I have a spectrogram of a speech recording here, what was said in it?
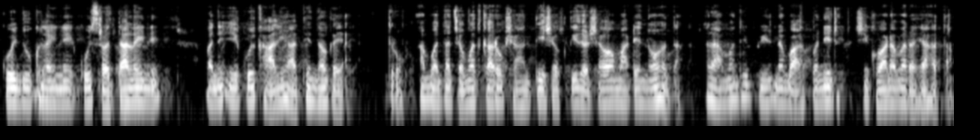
કોઈ દુઃખ લઈને, કોઈ શ્રદ્ધા લઈને અને એ કોઈ ખાલી હાથે ન ગયા. મિત્રો, આ બધા ચમત્કારો શાંતિ, શક્તિ દર્શાવવા માટે ન હતા. રામદેવ પીરના બાળપણને જ શીખવાડવામાં રહ્યા હતા.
